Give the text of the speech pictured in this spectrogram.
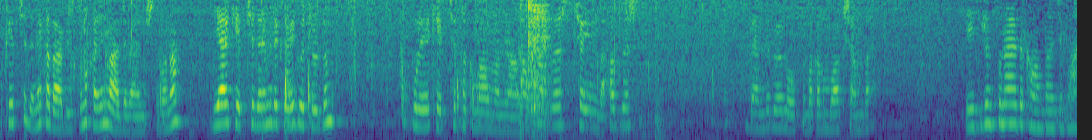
Bu kepçe de ne kadar büyük. Bunu kayınvalide vermişti bana. Diğer kepçelerimi de köye götürdüm. Buraya kepçe takımı almam lazım. Hazır. Çayım da hazır. Ben de böyle olsun bakalım bu akşamda. Ecrin su nerede kaldı acaba?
